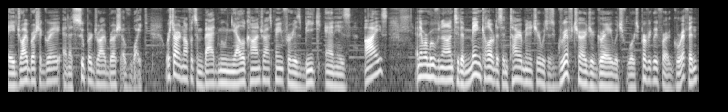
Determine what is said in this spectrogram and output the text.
a dry brush of gray, and a super dry brush of white. We're starting off with some Bad Moon yellow contrast paint for his beak and his eyes. And then we're moving on to the main color of this entire miniature, which is Gryph-Charger Gray, which works perfectly for a Griffin.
